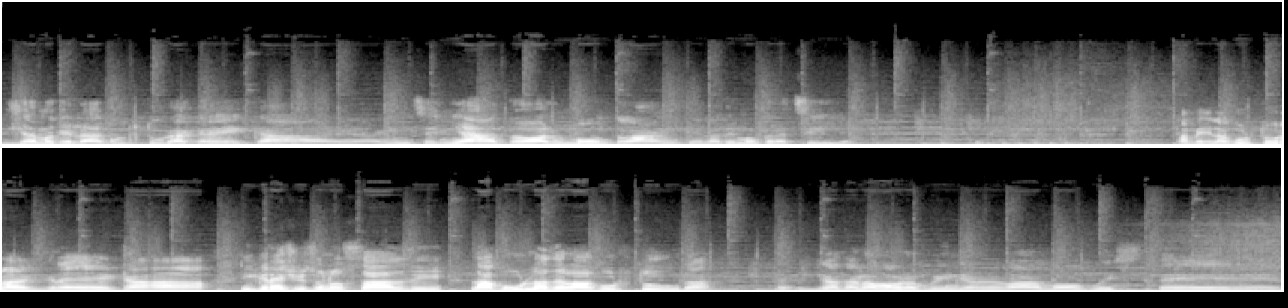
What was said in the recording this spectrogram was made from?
diciamo che la cultura greca ha insegnato al mondo anche la democrazia. Vabbè, la cultura greca, i greci sono stati la culla della cultura. Eh, Già da loro quindi avevamo queste,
